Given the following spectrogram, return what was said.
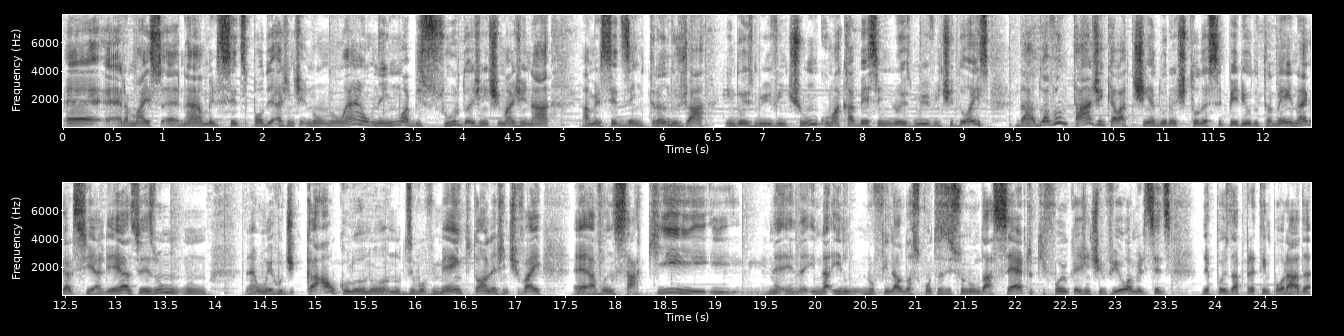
é, era mais. É, né? A Mercedes pode. A gente não, não é nenhum absurdo a gente imaginar a Mercedes entrando já em 2021 com uma cabeça em 2022, dado a vantagem vantagem que ela tinha durante todo esse período também, né, Garcia? Ali, às vezes, um, um, né, um erro de cálculo no, no, desenvolvimento. Então, olha, a gente vai é, avançar aqui e, né, e, e, no final das contas isso não dá certo, que foi o que a gente viu. A Mercedes, depois da pré-temporada,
